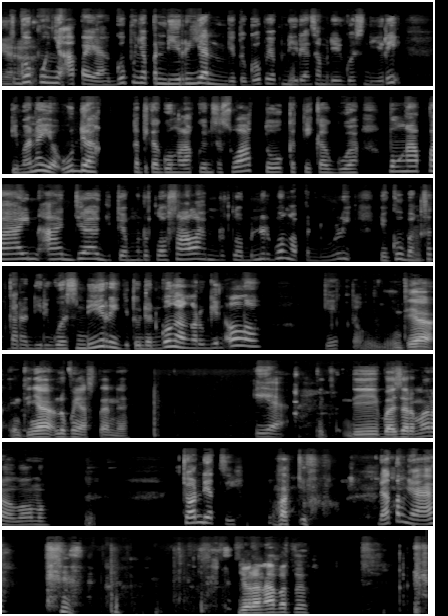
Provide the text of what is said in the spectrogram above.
Ya. Gue punya apa ya? Gue punya pendirian gitu. Gue punya pendirian sama diri gue sendiri. Di mana ya udah ketika gue ngelakuin sesuatu, ketika gue mau ngapain aja gitu yang menurut lo salah, menurut lo bener, gue nggak peduli. Ya gue bangsat karena diri gue sendiri gitu. Dan gue nggak ngerugin lo gitu. Intinya intinya lu punya stand ya. Iya. Di bazar mana ngomong? Condet sih. Waduh, Dateng ya. jualan apa tuh?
